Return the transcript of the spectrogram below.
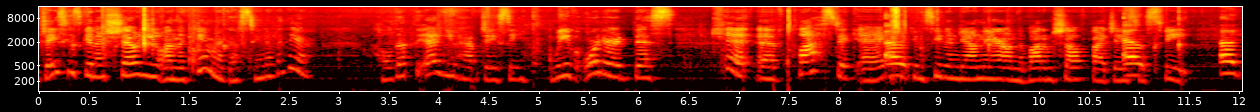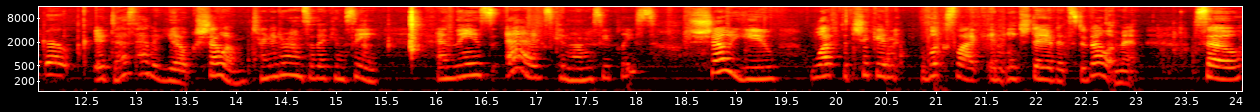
JC's going to show you on the camera. Go stand over there. Hold up the egg you have, JC. We've ordered this kit of plastic eggs. You can see them down there on the bottom shelf by JC's feet. It does have a yolk. Show them. Turn it around so they can see. And these eggs, can mommy see please? Show you what the chicken looks like in each day of its development. So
